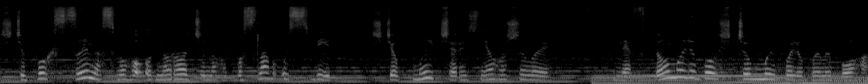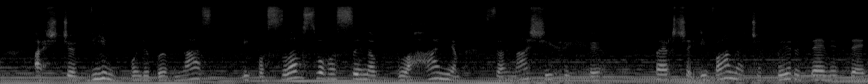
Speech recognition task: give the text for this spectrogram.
що Бог Сина свого однородженого послав у світ, щоб ми через нього жили. Не в тому любов, що ми полюбили Бога, а що Він полюбив нас і послав свого Сина в благанням за наші гріхи. 1 Івана 4, 9, 10.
